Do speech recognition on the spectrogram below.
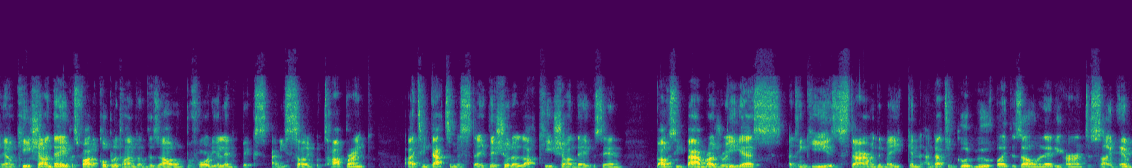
You know Keyshawn Davis fought a couple of times on the zone before the Olympics, and he signed with Top Rank. I think that's a mistake. They should have locked Keyshawn Davis in obviously Bam Rodriguez, I think he is a star in the making, and that's a good move by the zone and Eddie Hearn to sign him.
